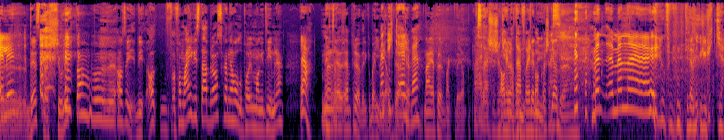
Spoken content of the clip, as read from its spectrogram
Eller? Det spørs jo litt, da. Altså, vi, al- for meg, hvis det er bra, så kan jeg holde på i mange timer. Jeg. Ja, Men nettopp. jeg, jeg prøver ikke på elleve Men igjen. ikke Det ikke- 11. Nei, jeg prøver meg ikke på det igjen. Altså, det er så Ja, sjokkerende at jeg får helt en bakover uke, tror jeg. Men, men eh, Jeg hadde vondt i en uke.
